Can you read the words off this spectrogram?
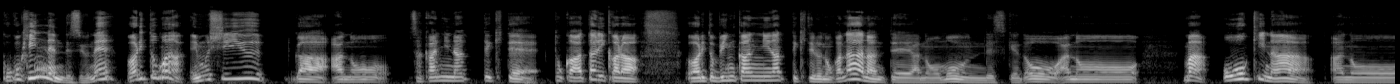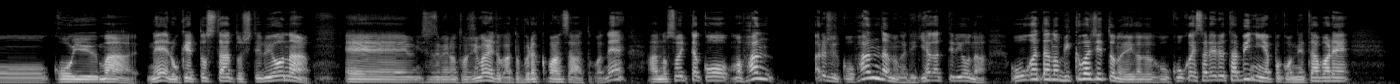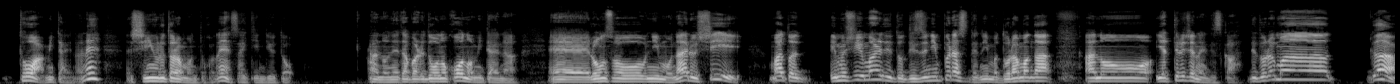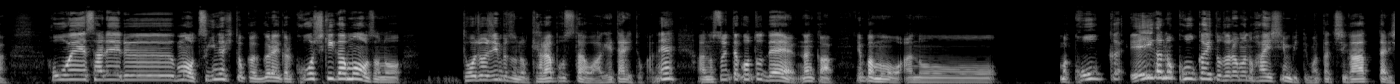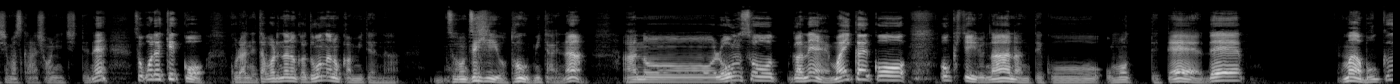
ここ近年ですよね。割とまあ、MCU が、あの盛んになってきて、とかあたりから、割と敏感になってきてるのかな、なんて、あの、思うんですけど、あのまあ、大きな、あのーこういう、まあ、ね、ロケットスタートしてるような、えー、すずめの戸締まりとか、あとブラックパンサーとかね、あの、そういったこう、まあ、ファン、ある種こう、ファンダムが出来上がってるような、大型のビッグバジェットの映画がこう、公開されるたびに、やっぱこう、ネタバレとは、みたいなね、新ウルトラマンとかね、最近で言うと。あの、ネタバレどうのこうのみたいな、えー、論争にもなるし、まあ、あと、MCU までで言うとディズニープラスでね、今ドラマが、あのーやってるじゃないですか。で、ドラマが放映される、もう次の日とかぐらいから公式がもうその、登場人物のキャラポスターを上げたりとかね。あの、そういったことで、なんか、やっぱもう、あのーまあ、公開、映画の公開とドラマの配信日ってまた違ったりしますから、初日ってね。そこで結構、これはネタバレなのかどうなのかみたいな、その是非を問うみたいな、あのー論争がね、毎回こう、起きているなぁなんてこう、思ってて、で、まあ僕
